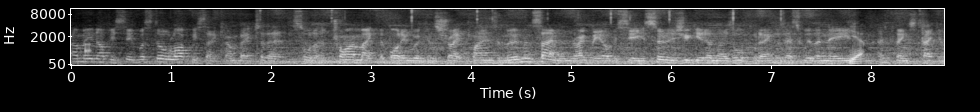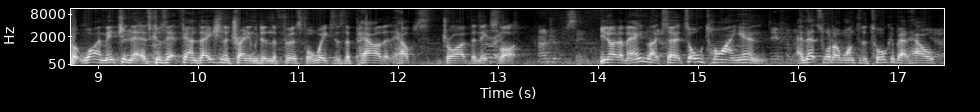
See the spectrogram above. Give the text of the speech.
I mean, obviously, we're still, like we say, come back to that sort of try and make the body work in straight planes of movement. Same in rugby, obviously, as soon as you get in those awkward angles, that's where the knees Yeah. and, and things take but why I mention that is because that foundation of training we did in the first four weeks is the power that helps drive the next lot. Hundred percent. You know what I mean? Like, so it's all tying in. Definitely. And that's what I wanted to talk about how Yeah.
